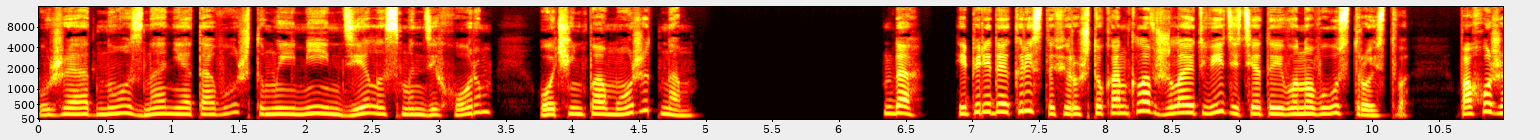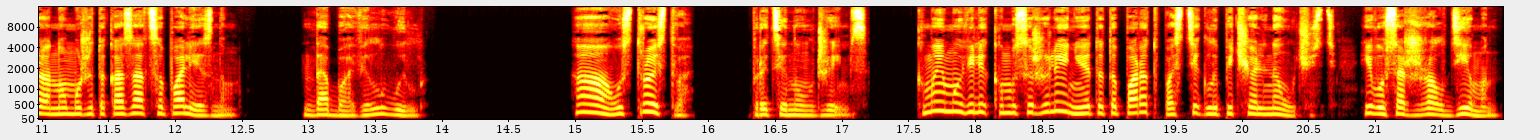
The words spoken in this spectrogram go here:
«Уже одно знание того, что мы имеем дело с Мандихором — очень поможет нам». «Да, и передай Кристоферу, что Конклав желает видеть это его новое устройство. Похоже, оно может оказаться полезным», — добавил Уилл. «А, устройство», — протянул Джеймс. «К моему великому сожалению, этот аппарат постигла печальная участь. Его сожрал демон».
